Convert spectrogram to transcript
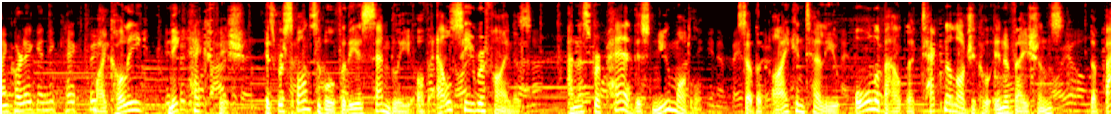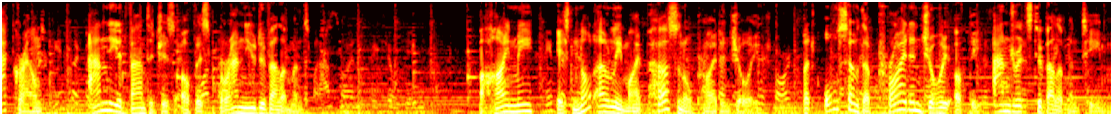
My colleague Nick Heckfish is responsible for the assembly of LC refiners and has prepared this new model so that I can tell you all about the technological innovations, the background and the advantages of this brand new development. Behind me is not only my personal pride and joy, but also the pride and joy of the Andritz development team,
